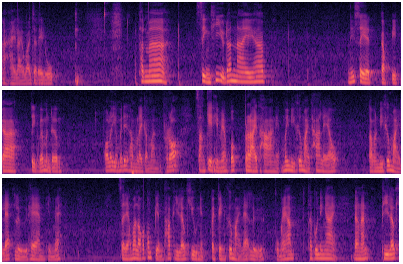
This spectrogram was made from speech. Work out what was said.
อะไฮไลท์ไว้จะได้รู้ ถัดมาสิ่งที่อยู่ด้านในครับ นิเศษกับปีกาติดไว้เหมือนเดิม เพราะเรายังไม่ได้ทำอะไรกับมัน เพราะสังเกตเห็นไหมว่าปลายทางเนี่ยไม่มีเครื่องหมายท่าแล้ว แต่มันมีเครื่องหมายและหรือแทนเห็นไหมแสดงว่าเราก็ต้องเปลี่ยนท่า p แล้ว q เนี่ยไปเป็นเครื่องหมายและหรือถูกไหมครับ ถ้าพูดง่ายๆดังนั้น p แล้ว q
